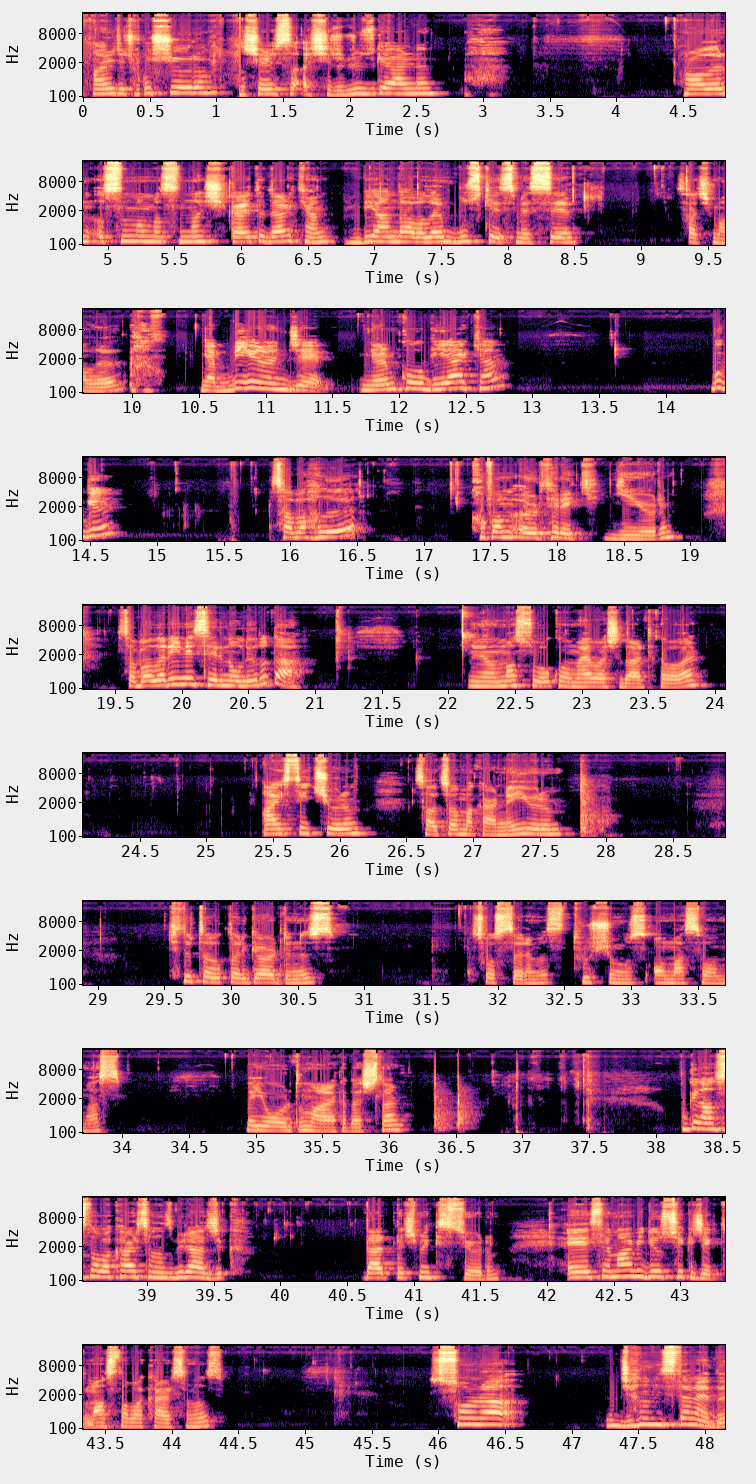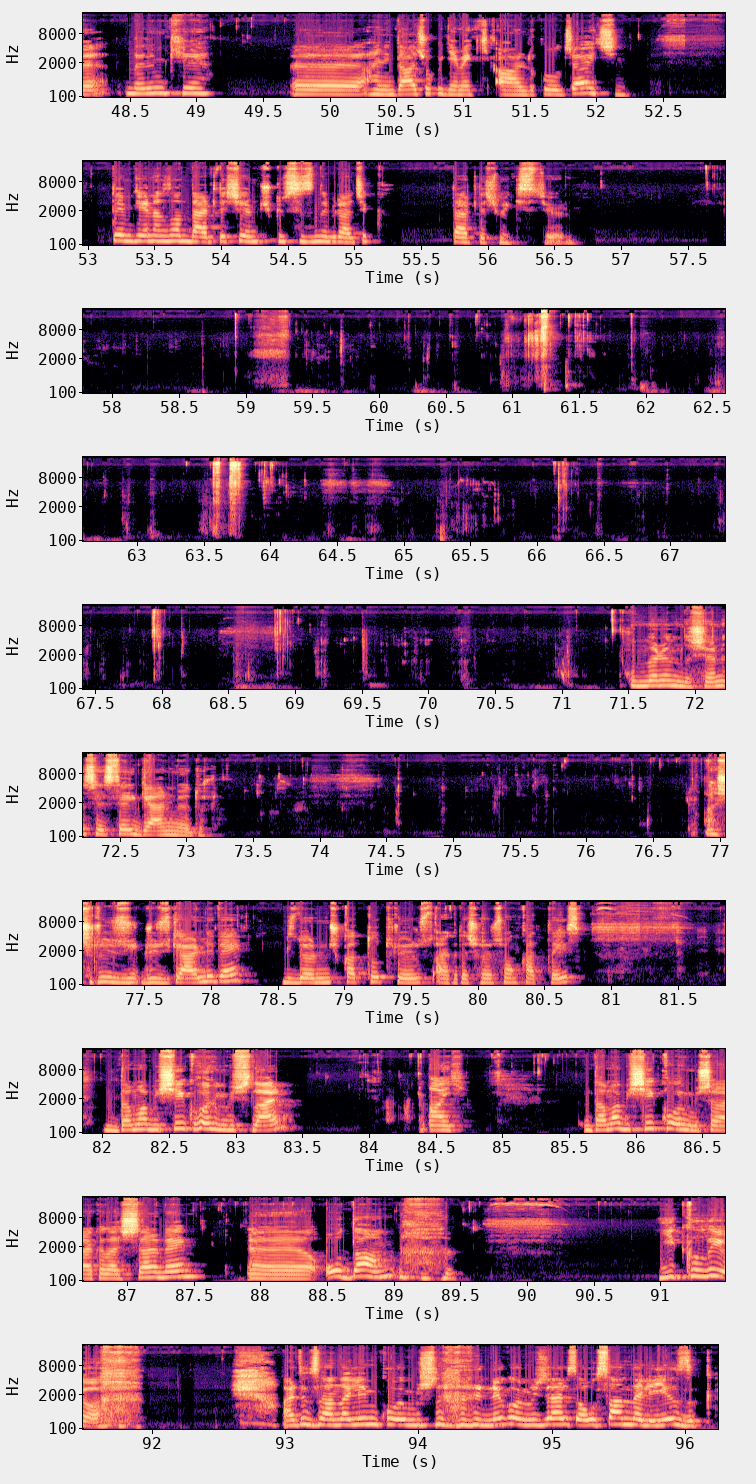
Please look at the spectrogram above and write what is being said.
Ayrıca çok üşüyorum. Dışarısı aşırı rüzgarlı. Havaların ısınmamasından şikayet ederken bir anda havaların buz kesmesi saçmalığı. ya bir gün önce yarım kol giyerken bugün sabahlığı kafamı örterek giyiyorum. Sabahları yine serin oluyordu da inanılmaz soğuk olmaya başladı artık havalar. Ice içiyorum. Salçalı makarna yiyorum. Çıtır tavukları gördünüz. Soslarımız, turşumuz olmazsa olmaz. Ve yoğurdum var arkadaşlar. Bugün aslına bakarsanız birazcık dertleşmek istiyorum. ASMR videosu çekecektim aslına bakarsanız. Sonra canım istemedi. Dedim ki e, hani daha çok yemek ağırlıklı olacağı için. Dedim ki en azından dertleşelim çünkü sizinle birazcık dertleşmek istiyorum. Umarım dışarının sesleri gelmiyordur. Aşırı rüz- rüzgarlı ve biz dördüncü katta oturuyoruz. Arkadaşlar son kattayız. Dama bir şey koymuşlar. Ay. Dama bir şey koymuşlar arkadaşlar ve e, o dam yıkılıyor. Artık sandalye mi koymuşlar, ne koymuşlarsa o sandalye yazık.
